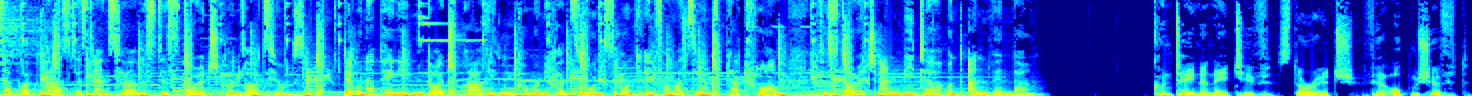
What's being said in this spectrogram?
Dieser Podcast ist ein Service des Storage Konsortiums, der unabhängigen deutschsprachigen Kommunikations- und Informationsplattform für Storage-Anbieter und Anwender. Container Native Storage für OpenShift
